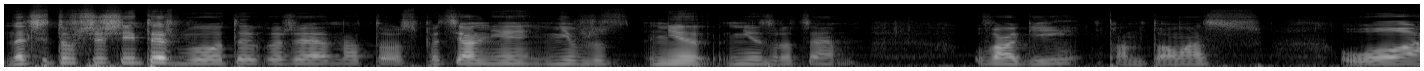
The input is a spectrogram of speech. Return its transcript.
Znaczy to wcześniej też było, tylko że na to specjalnie nie, nie, nie zwracałem uwagi. Pan Tomas. Ło,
